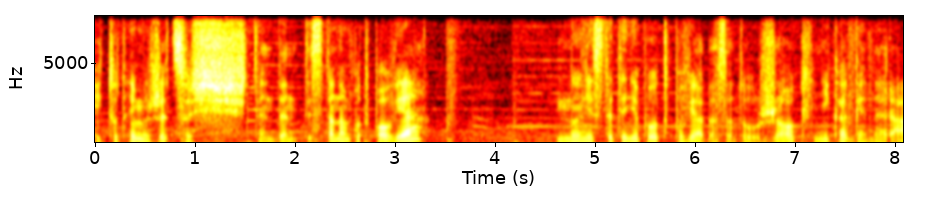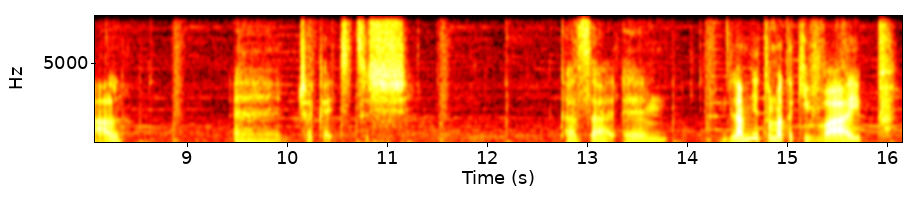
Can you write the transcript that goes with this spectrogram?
I tutaj może coś ten dentysta nam podpowie. No niestety nie podpowiada za dużo. Klinika General. E, czekajcie, coś... Kaza... Dla mnie to ma taki vibe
